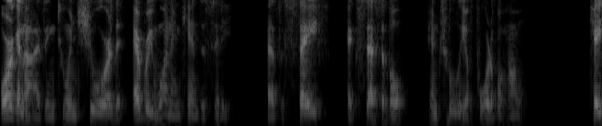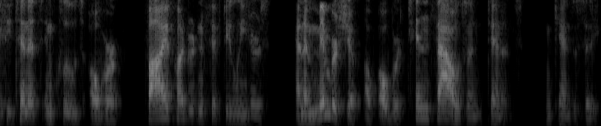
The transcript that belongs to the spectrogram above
organizing to ensure that everyone in Kansas City has a safe, accessible, and truly affordable home. KC Tenants includes over 550 leaders, and a membership of over 10,000 tenants in Kansas City.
